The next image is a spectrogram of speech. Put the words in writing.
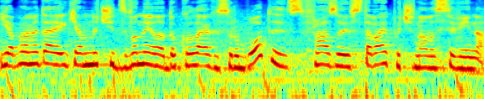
Я пам'ятаю, як я вночі дзвонила до колег з роботи з фразою Вставай, починалася війна.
